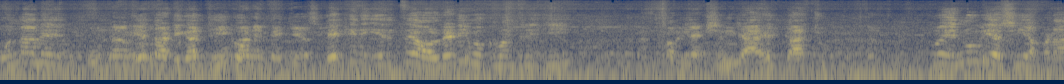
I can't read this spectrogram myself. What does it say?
ਉਹਨਾਂ ਨੇ ਇਹ ਤੁਹਾਡੀ ਗੱਲ ਠੀਕ ਹੋ ਲੇਕਿਨ ਇਹਦੇ ਤੇ ਆਲਰੇਡੀ ਮੁੱਖ ਮੰਤਰੀ ਜੀ ਆਬਜੈਕਸ਼ਨ ਜ਼ਾਹਿਰ ਕਰ ਚੁੱਕੇ ਸੋ ਇਹਨੂੰ ਵੀ ਅਸੀਂ ਆਪਣਾ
